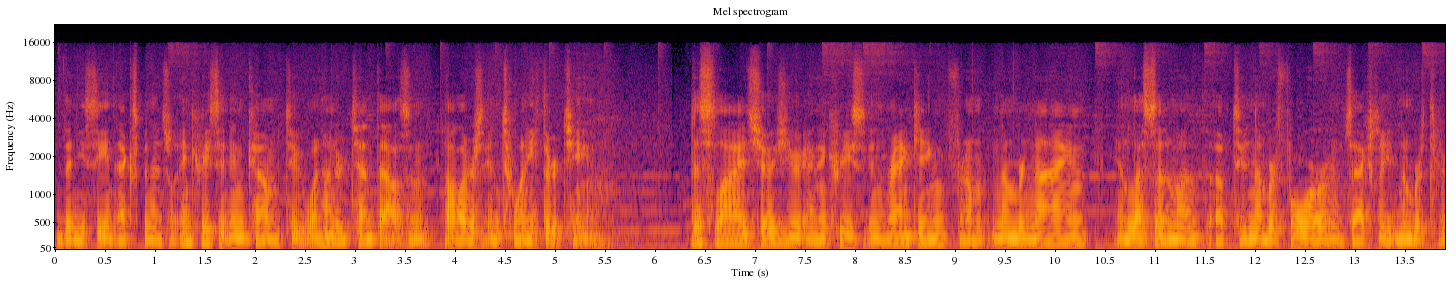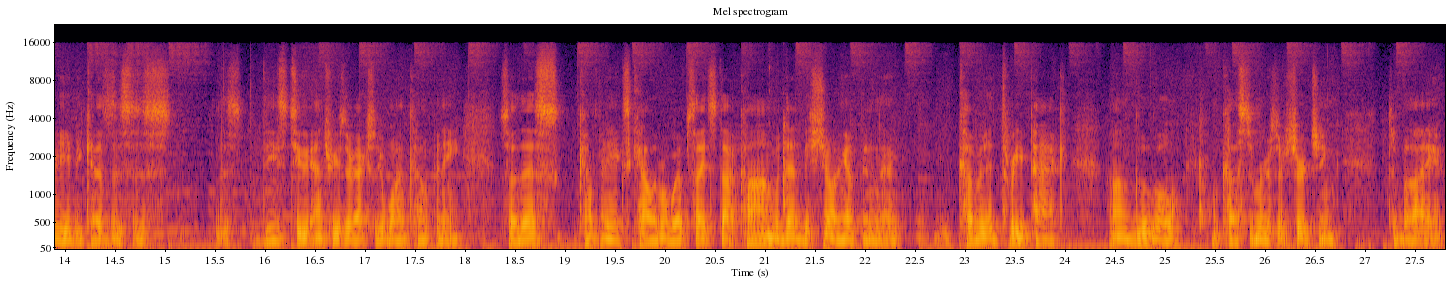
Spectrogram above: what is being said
then you see an exponential increase in income to $110,000 in 2013. This slide shows you an increase in ranking from number nine in less than a month up to number four. It's actually number three because this is this, these two entries are actually one company. So this company ExcaliburWebsites.com would then be showing up in the coveted three pack on Google when customers are searching to buy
